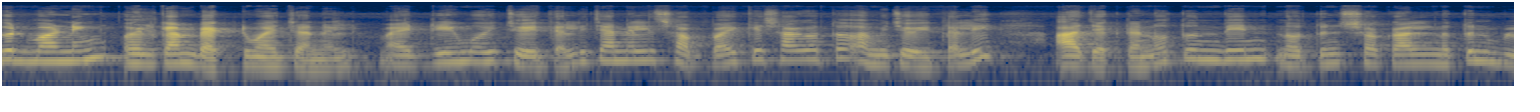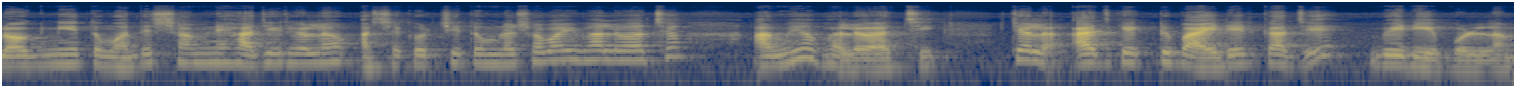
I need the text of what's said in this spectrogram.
Good morning welcome back to my channel my dream ওই চৈতালি চ্যানেলে সবাইকে স্বাগত। আমি চৈতালি। আজ একটা নতুন দিন, নতুন সকাল, নতুন ব্লগ নিয়ে তোমাদের সামনে হাজির হলাম। আশা করছি তোমরা সবাই ভালো আছো, আমিও ভালো আছি। চলো, আজকে একটু বাইরের কাজে বেরিয়ে পড়লাম।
